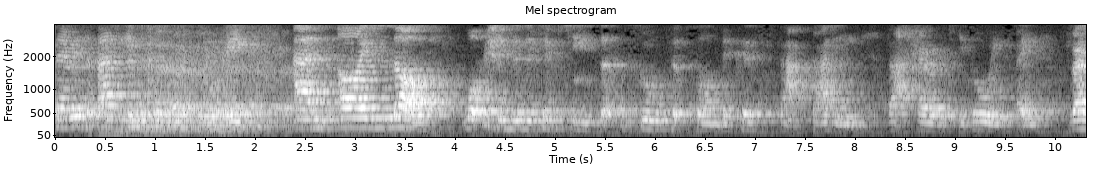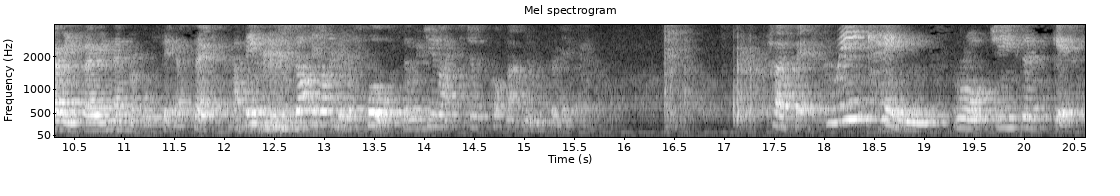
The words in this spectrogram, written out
there is a baddie in the story. And I love watching the nativities that the school puts on because that baddie, that Herod, is always a very, very memorable figure. So I think we've started off with a false. So would you like to just pop that number in? Perfect. Three kings brought Jesus gifts.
